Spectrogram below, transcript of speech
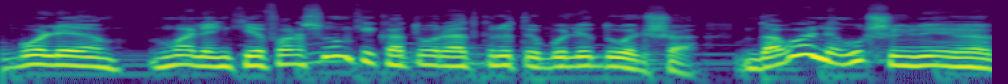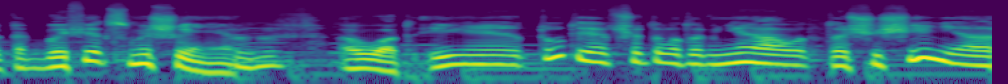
более маленькие форсунки, которые открыты были дольше, давали лучший э, как бы эффект смешения. Угу. Вот. И тут я что-то вот у меня вот ощущения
